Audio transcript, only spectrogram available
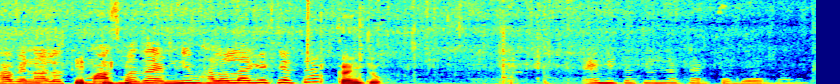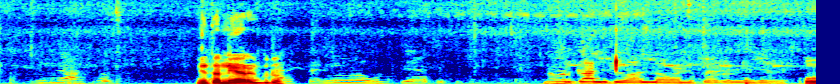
খাবে নাহলে মাছ ভাজা এমনি ভালো লাগে খেতে। থ্যাংক ইউ এই মিটা চুল্লা চারটা দেওয়ার এটা নিয়ে আর দুটো। আমার গালে দেওয়ার লবণ পাবে নিয়ে যাবে। ও।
